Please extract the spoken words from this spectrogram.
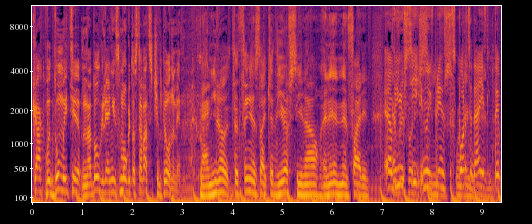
Как вы думаете, надолго ли они смогут оставаться чемпионами? Man, you know, the thing is, like in the UFC now and in, in fighting, Э, В UFC, ну и в принципе в спорте, да, если ты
